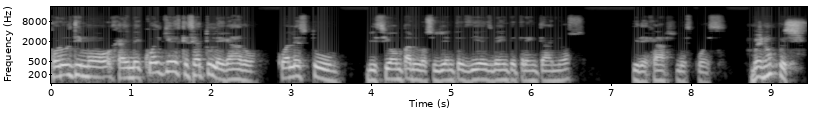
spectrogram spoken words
Por último, Jaime, ¿cuál quieres que sea tu legado? ¿Cuál es tu visión para los siguientes 10, 20, 30 años y dejar después? Bueno, pues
